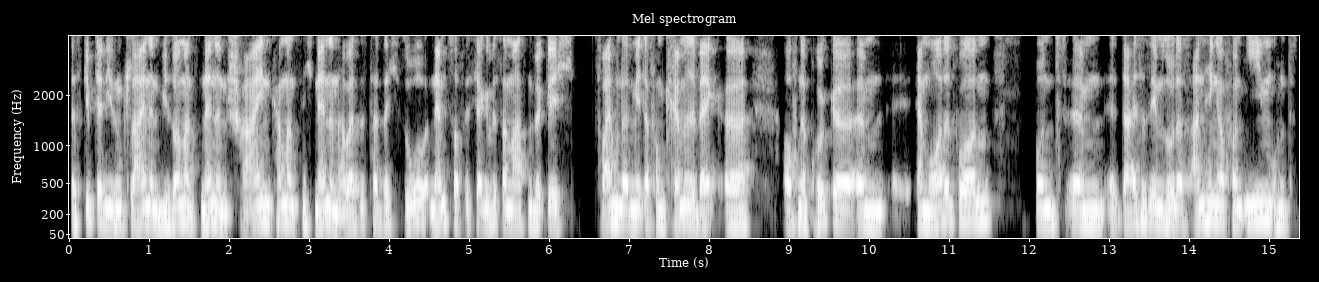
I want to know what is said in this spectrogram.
Es gibt ja diesen kleinen, wie soll man es nennen? Schrein kann man es nicht nennen, aber es ist tatsächlich so, Nemtsov ist ja gewissermaßen wirklich 200 Meter vom Kreml weg äh, auf einer Brücke ähm, ermordet worden. Und ähm, da ist es eben so, dass Anhänger von ihm und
